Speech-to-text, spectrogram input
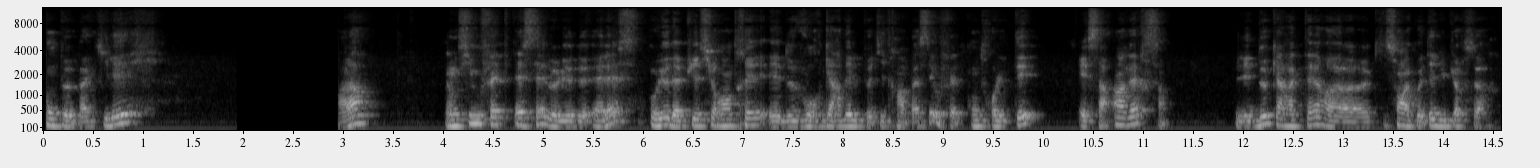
qu'on ne peut pas killer. Voilà. Donc si vous faites SL au lieu de LS, au lieu d'appuyer sur Entrée et de vous regarder le petit train passer, vous faites CTRL T et ça inverse les deux caractères euh, qui sont à côté du curseur.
